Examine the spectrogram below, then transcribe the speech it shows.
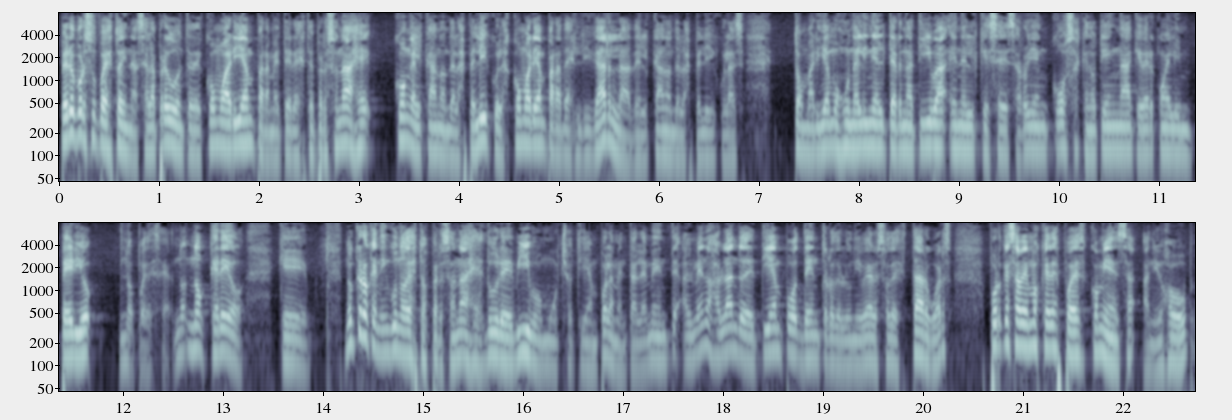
pero por supuesto ahí nace la pregunta de cómo harían para meter a este personaje con el canon de las películas, cómo harían para desligarla del canon de las películas. ¿Tomaríamos una línea alternativa en el que se desarrollen cosas que no tienen nada que ver con el imperio? No puede ser. No, no, creo que. No creo que ninguno de estos personajes dure vivo mucho tiempo, lamentablemente. Al menos hablando de tiempo dentro del universo de Star Wars. Porque sabemos que después comienza A New Hope,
